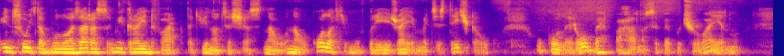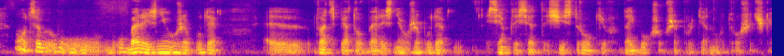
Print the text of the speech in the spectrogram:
інсульта було, а зараз мікроінфаркт. Так він оце зараз на, на уколах йому приїжджає медсестричка, уколи робить, погано себе почуває. Ну, ну це у, у, березні вже буде, 25 березня вже буде 76 років. Дай Бог, щоб ще протягнув трошечки,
